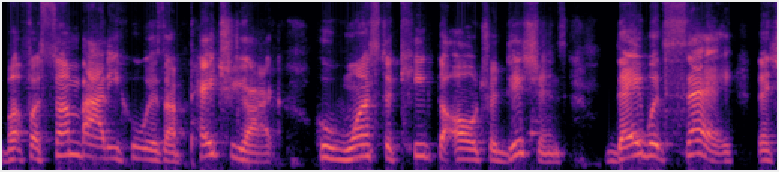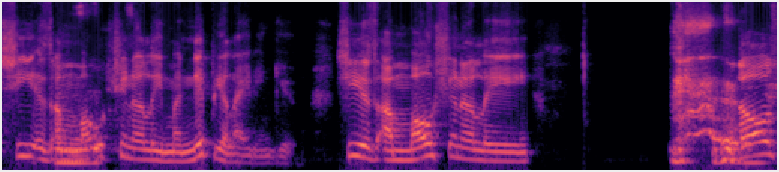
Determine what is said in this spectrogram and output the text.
But for somebody who is a patriarch who wants to keep the old traditions, they would say that she is emotionally manipulating you. She is emotionally those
